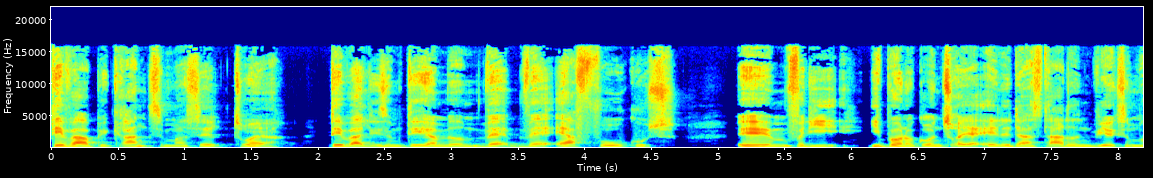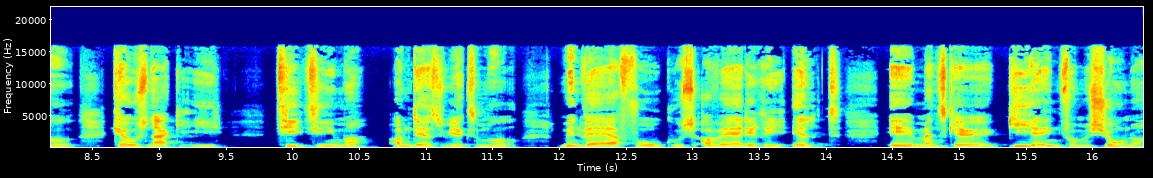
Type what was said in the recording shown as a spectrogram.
Det var at begrænse mig selv, tror jeg det var ligesom det her med, hvad, hvad er fokus? Øhm, fordi i bund og grund tror jeg, at alle, der har startet en virksomhed, kan jo snakke i 10 timer om deres virksomhed. Men hvad er fokus, og hvad er det reelt, øh, man skal give af informationer,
